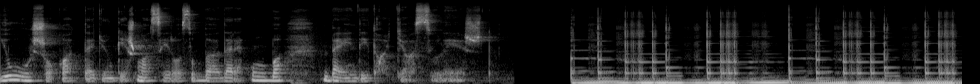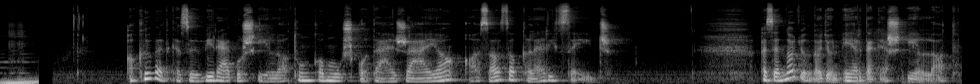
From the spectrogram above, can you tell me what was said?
jó sokat tegyünk és masszírozzuk be a derekunkba, beindíthatja a szülést. A következő virágos illatunk a muskotázsája, azaz a Clary Sage. Ez egy nagyon-nagyon érdekes illat,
